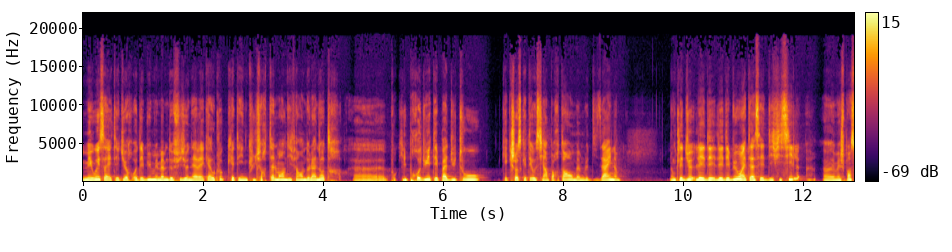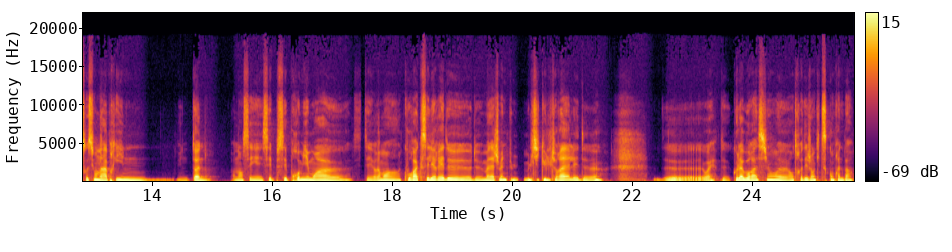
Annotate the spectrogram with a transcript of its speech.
mais oui, ça a été dur au début, mais même de fusionner avec Outlook, qui était une culture tellement différente de la nôtre, euh, pour qui le produit n'était pas du tout quelque chose qui était aussi important, ou même le design. Donc les, les, les débuts ont été assez difficiles, euh, mais je pense qu'aussi on a appris une, une tonne pendant ces, ces- ces premiers mois. euh, C'était vraiment un cours accéléré de, de management multiculturel et de, de, ouais, de collaboration euh, entre des gens qui ne se comprennent pas.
